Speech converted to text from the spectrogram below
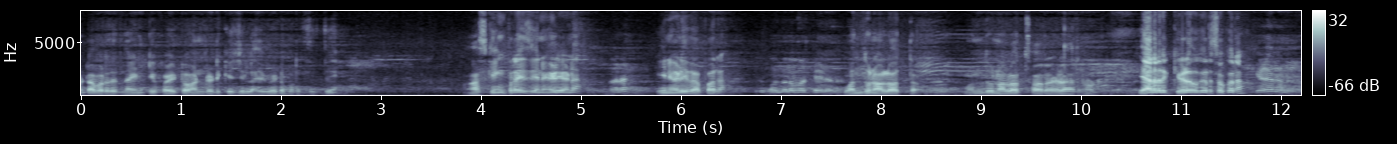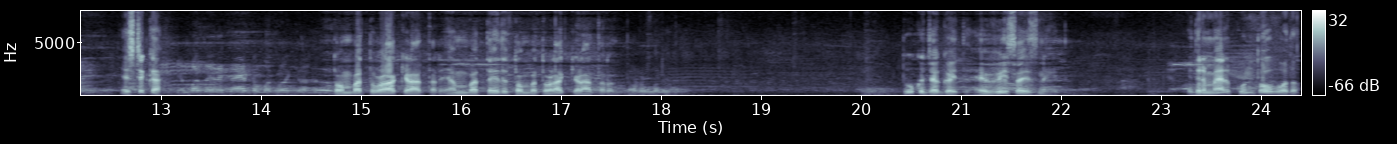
ಮಟ್ಟ ಬರ್ತೈತಿ ninety five to hundred K G live weight ಬರ್ತೈತಿ. ಆಸ್ಕಿಂಗ್ ಪ್ರೈಸ್ ಏನು ಹೇಳಿ ಅಣ್ಣ? ಏನು ಹೇಳಿ ವ್ಯಾಪಾರ? ಒಂದು ನಲವತ್ತು. ಒಂದು ನಲ್ವತ್ತು ಸಾವಿರ ಹೇಳ್ಯಾರ ನೋಡಿ ಯಾರು ಕೇಳೋಗ್ಯಾರ ಸೌಕರ? ಎಷ್ಟಕ್ಕೆ? ತೊಂಬತ್ತೊಳಗೆ ತೊಂಬತ್ತು ಒಳಗೆ ಕೇಳತ್ತಾರೆ. ಎಂಬತ್ತೈದು ತೊಂಬತ್ತು ಒಳಗೆ ಕೇಳತ್ತಾರ ಅಂತ ನೋಡ್ರಿ ಮರಿ. ತೂಕ ಜಗ್ ಐತಿ ಹೆವಿ ಸೈಜ್ ಐತಿ. ಇದ್ರ ಮೇಲೆ ಕುಂತ ಹೋಗ್ಬೋದು.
